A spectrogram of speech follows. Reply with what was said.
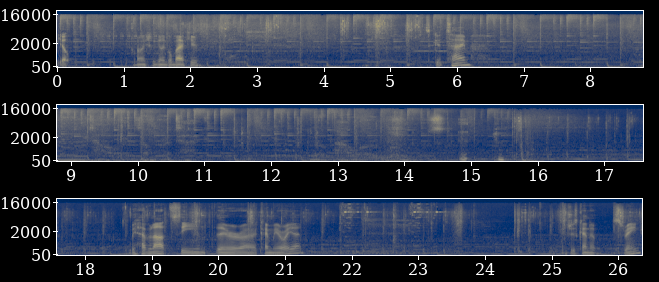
Yo. I'm actually gonna go back here. It's a good time. Have not seen their uh, Khaimera yet. Which is kind of strange.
